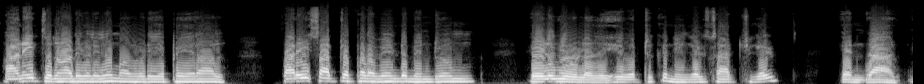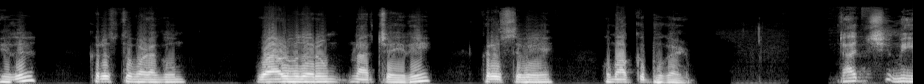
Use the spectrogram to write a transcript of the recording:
அனைத்து நாடுகளிலும் அவருடைய பெயரால் பறைசாற்றப்பட வேண்டும் என்றும் எழுதியுள்ளது. இவற்றுக்கு நீங்கள் சாட்சிகள் என்றார். இது கிறிஸ்து வழங்கும் வாழ்வுதரும் நற்செய்தி. கிறிஸ்துவே உமாக்கு புகழ். Touch me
